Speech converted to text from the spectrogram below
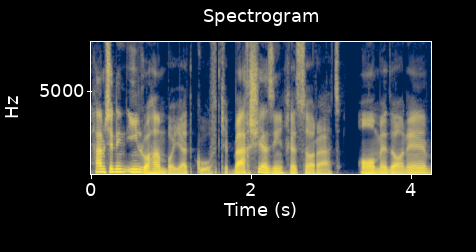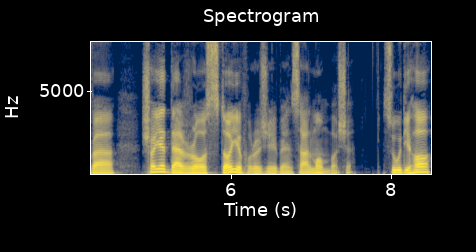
همچنین این رو هم باید گفت که بخشی از این خسارت آمدانه و شاید در راستای پروژه بن سلمان باشه. سعودی ها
